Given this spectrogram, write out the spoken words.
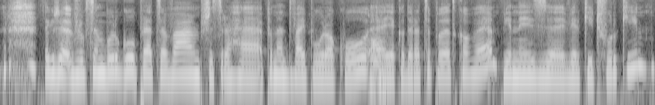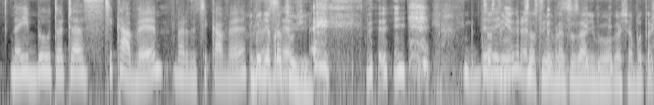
Także w Luksemburgu pracowałam przez trochę ponad 2,5 roku O. e, jako doradca podatkowy w jednej z wielkiej czwórki. No i był to czas ciekawy, bardzo ciekawy. By nie Francuzi. Gdyby, Co z, nie tymi, co z tymi Francuzami było, Gosia? Bo tak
